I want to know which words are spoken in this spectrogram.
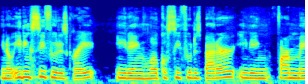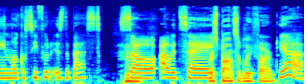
you know, eating seafood is great. Eating local seafood is better. Eating farm Maine local seafood is the best. So I would say Responsibly farmed. yeah,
